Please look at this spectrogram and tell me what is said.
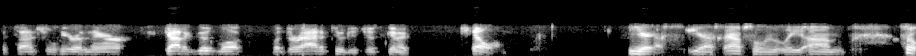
potential here and there, got a good look, but their attitude is just going to kill them. Yes, yes, absolutely. Um, so,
